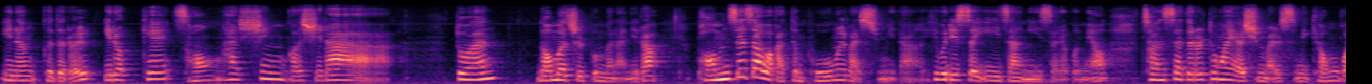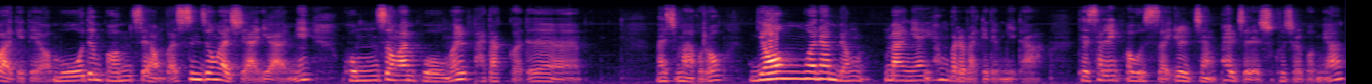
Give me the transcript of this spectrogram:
이는 그들을 이렇게 성하신 것이라 또한 넘어질 뿐만 아니라 범죄자와 같은 보응을 받습니다. 히브리서 2장 2절에 보면 전사들을 통하여 하신 말씀이 경고하게 되어 모든 범죄함과 순종하지 아니함이 공정한 보응을 받았거든. 마지막으로 영원한 명망의 형벌을 받게 됩니다. 데살링가우서 1장 8절에서 9절 보면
